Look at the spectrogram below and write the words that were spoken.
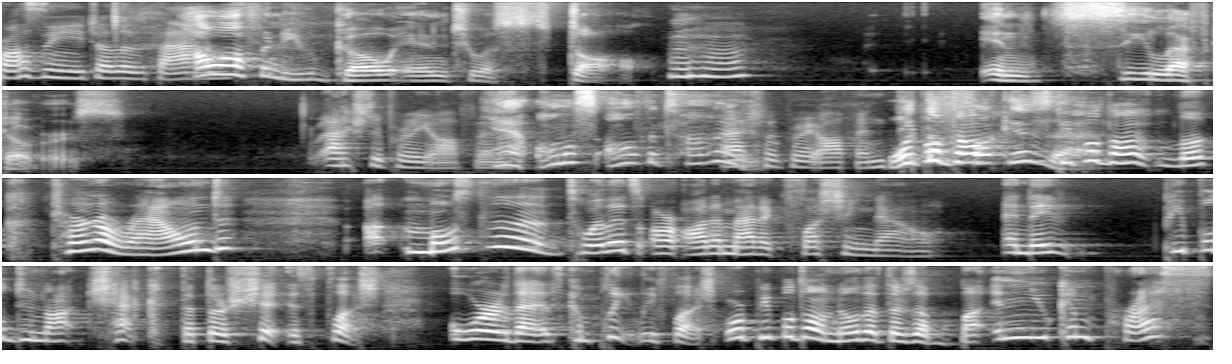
crossing each other's paths. How often do you go into a stall Mm-hmm. and see leftovers? Actually, pretty often. Yeah, almost all the time. Actually, pretty often. What the don't- fuck is that? People don't look, turn around. Uh, most of the toilets are automatic flushing now, and they people do not check that their shit is flush or that it's completely flush, or people don't know that there's a button you can press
